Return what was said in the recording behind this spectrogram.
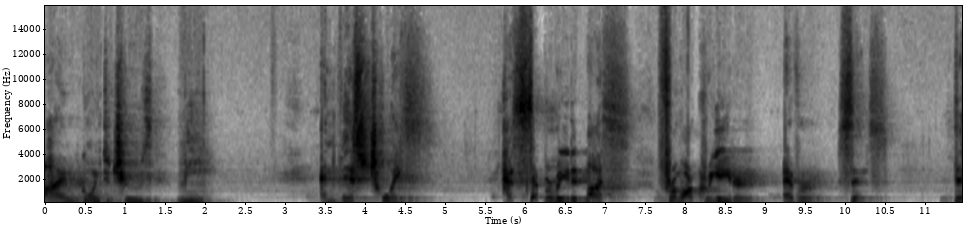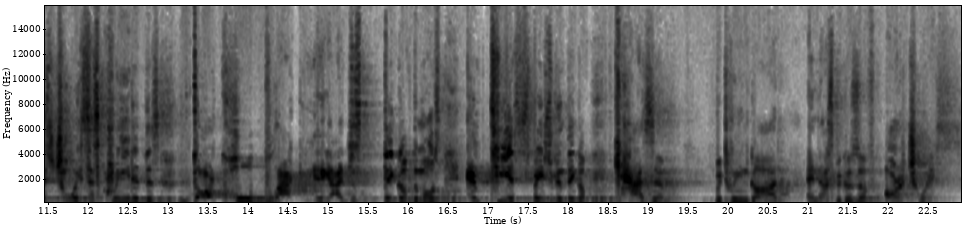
I'm going to choose me. And this choice has separated us from our Creator ever since. This choice has created this dark hole, black, I just think of the most emptiest space you can think of, chasm between God and us because of our choice.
